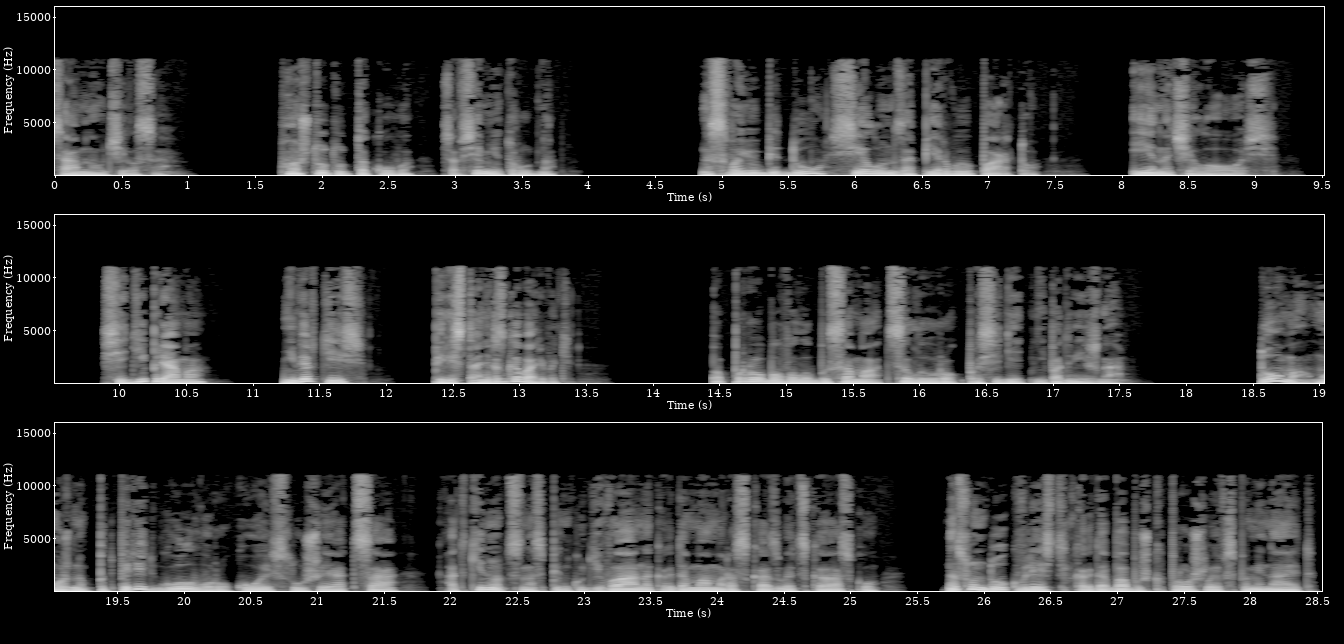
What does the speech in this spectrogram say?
«Сам научился». «А что тут такого? Совсем не трудно». На свою беду сел он за первую парту. И началось. «Сиди прямо. Не вертись. Перестань разговаривать. Попробовала бы сама целый урок просидеть неподвижно. Дома можно подпереть голову рукой, слушая отца, откинуться на спинку дивана, когда мама рассказывает сказку, на сундук влезть, когда бабушка прошлое вспоминает.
